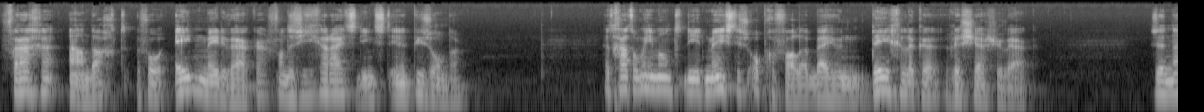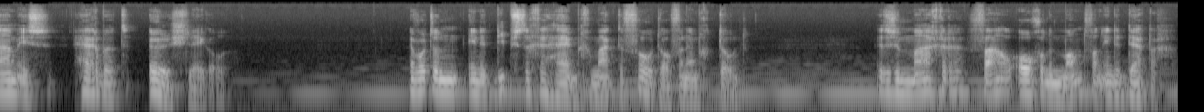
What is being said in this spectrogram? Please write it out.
vragen aandacht voor één medewerker van de Sicherheidsdienst in het bijzonder. Het gaat om iemand die het meest is opgevallen bij hun degelijke recherchewerk. Zijn naam is Herbert Eulschlegel. Er wordt een in het diepste geheim gemaakte foto van hem getoond. Het is een magere, vaal-ogende man van in de dertig.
